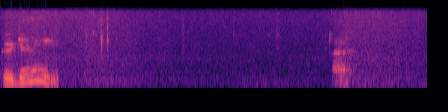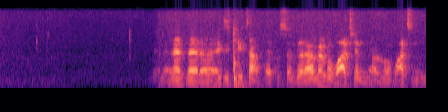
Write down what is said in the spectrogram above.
Good game. Uh, and then that that uh, execute top deck was so good. I remember watching uh, watching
